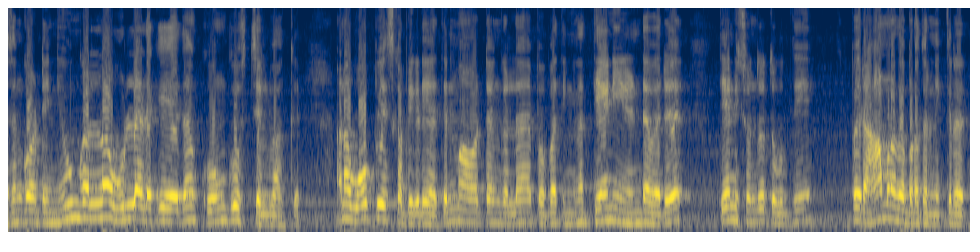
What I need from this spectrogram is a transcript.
செங்கோட்டையன் இவங்கெல்லாம் உள்ளடக்கியே தான் கொங்கு செல்வாக்கு. ஆனால் ஓபிஎஸ்க்கு அப்படி கிடையாது. தென் மாவட்டங்களில் இப்போ பார்த்தீங்கன்னா தேனி நின்றவர் தேனி சொந்த தொகுதி இப்போ ராமநாதபுரத்தில் நிற்கிறார்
